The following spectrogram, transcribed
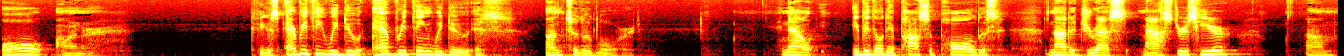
all honor. Because everything we do, everything we do is unto the Lord. Now, even though the Apostle Paul does not address masters here, um,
